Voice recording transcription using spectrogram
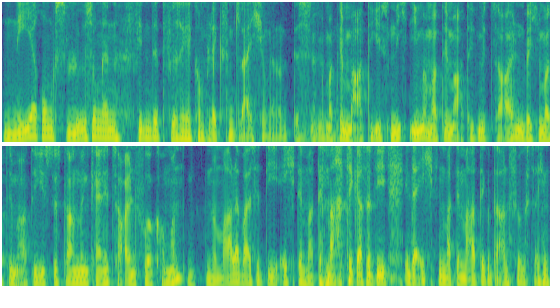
Näherungslösungen findet für solche komplexen Gleichungen. Und das also Mathematik ist nicht immer Mathematik mit Zahlen. Welche Mathematik ist es dann, wenn keine Zahlen vorkommen? Normalerweise die echte Mathematik, also die in der echten Mathematik unter Anführungszeichen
